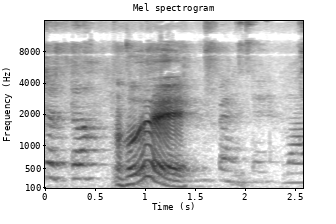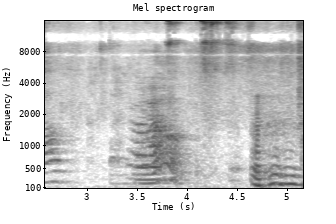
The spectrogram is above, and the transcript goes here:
करतो. होय.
